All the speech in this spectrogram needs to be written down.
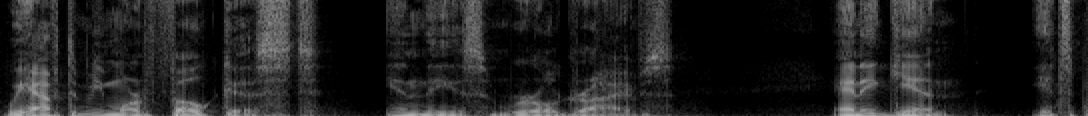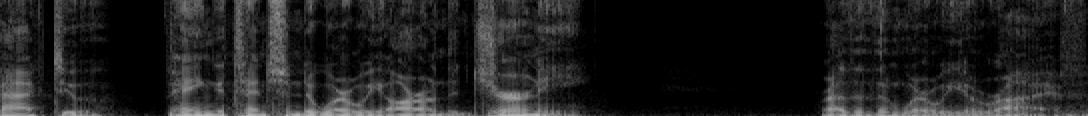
we have to be more focused in these rural drives. And again, it's back to paying attention to where we are on the journey rather than where we arrive.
